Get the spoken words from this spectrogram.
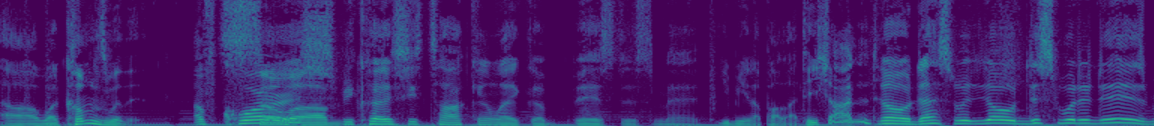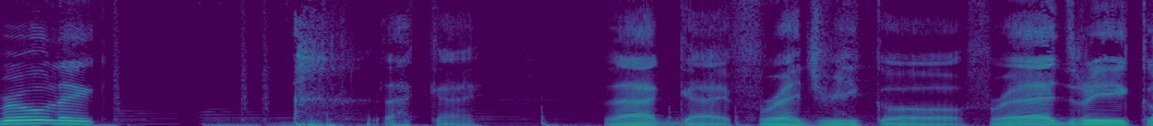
uh, what comes with it. Of course, So, um, because he's talking like a businessman. You mean a politician? No, that's what yo, this is what it is, bro. Like that guy. That guy, Frederico. Frederico.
